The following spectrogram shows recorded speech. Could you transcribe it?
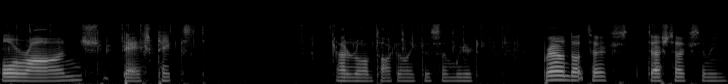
Orange. Dash text I don't know, I'm talking like this, I'm weird. Brown dot text, dash text, I mean,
